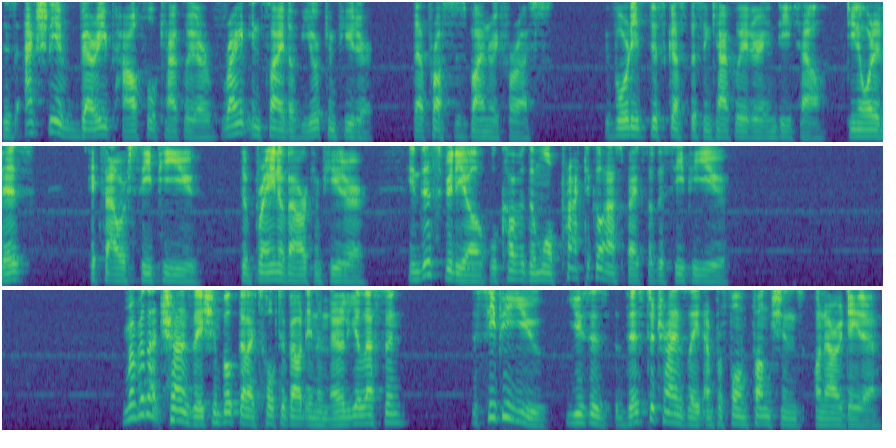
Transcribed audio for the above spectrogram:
There's actually a very powerful calculator right inside of your computer that processes binary for us. We've already discussed this in calculator in detail. Do you know what it is? It's our CPU the brain of our computer. In this video, we'll cover the more practical aspects of the CPU. Remember that translation book that I talked about in an earlier lesson? The CPU uses this to translate and perform functions on our data.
